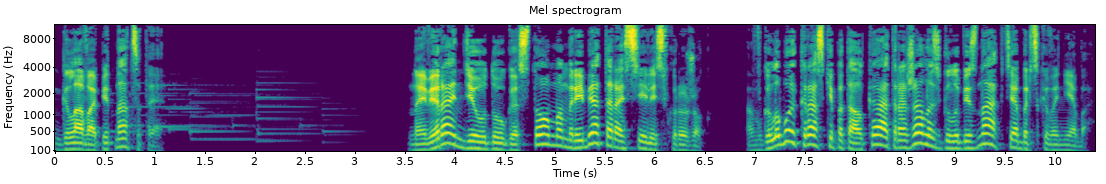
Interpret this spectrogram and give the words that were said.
Глава 15. На веранде у Дуга с Томом ребята расселись в кружок. В голубой краске потолка отражалась голубизна октябрьского неба.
